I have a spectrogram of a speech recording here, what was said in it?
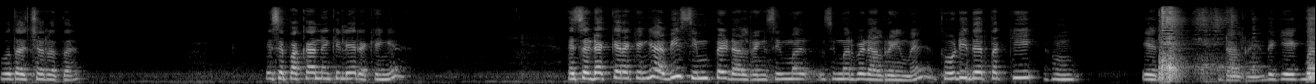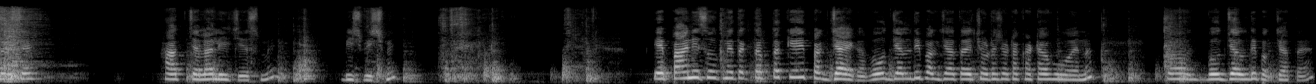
वो तो अच्छा रहता है। इसे पकाने के लिए रखेंगे। ऐसे ढक के रखेंगे। अभी सिम पे डाल रहे हैं, सिमर सिमर पे डाल रही हूँ मैं। थोड़ी देर तक की, हम ये डाल रहे हैं। देखिए, एक बार ऐसे हाथ चला लीजिए इसमें बीच बीच में। ये पानी सूखने तक, तब तक ये पक जाएगा। बहुत जल्दी पक जाता है। छोटा छोटा खटा हुआ है ना तो बहुत जल्दी पक जाता है।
